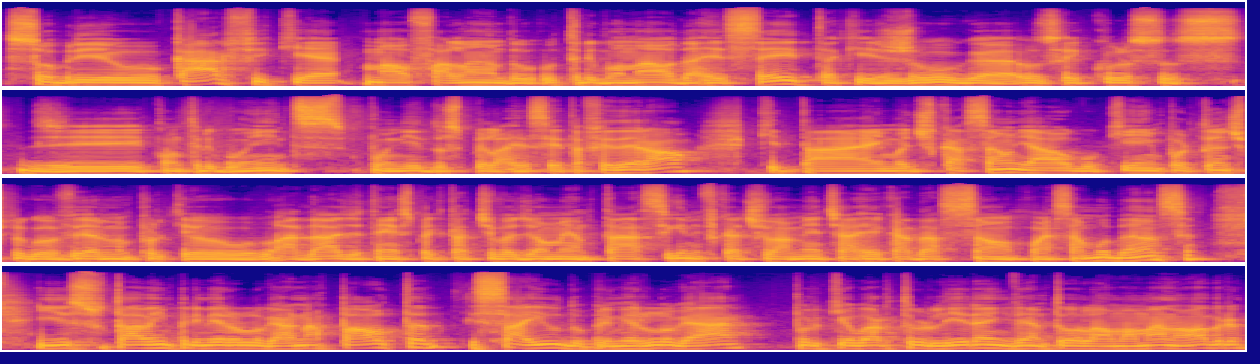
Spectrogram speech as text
sobre o CARF, que é, mal falando, o Tribunal da Receita, que julga os recursos de contribuintes punidos pela Receita Federal, que está em modificação e é algo que é importante para o governo, porque o Haddad tem a expectativa de aumentar significativamente a arrecadação com essa mudança. E isso estava em primeiro lugar na pauta e saiu do primeiro lugar porque o Arthur Lira inventou lá uma manobra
